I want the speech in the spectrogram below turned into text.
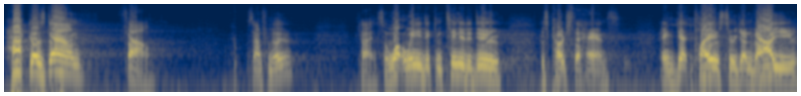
hack goes down, foul. Sound familiar? Okay, so what we need to continue to do is coach the hands and get players to, again, value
